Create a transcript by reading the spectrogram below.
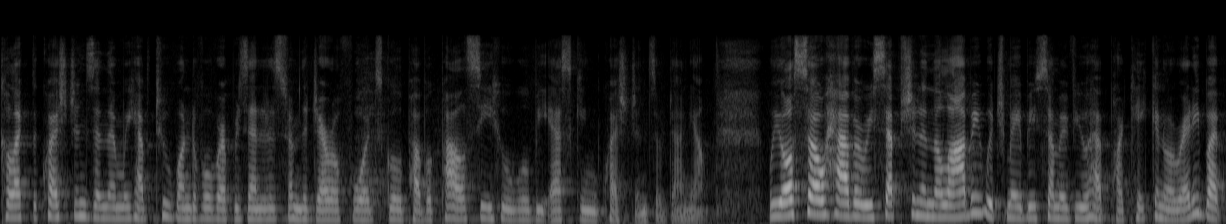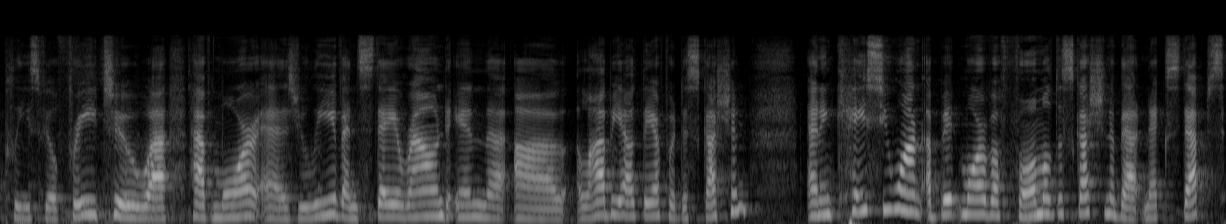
collect the questions, and then we have two wonderful representatives from the Gerald Ford School of Public Policy who will be asking questions of Danielle. We also have a reception in the lobby, which maybe some of you have partaken already, but please feel free to uh, have more as you leave and stay around in the uh, lobby out there for discussion. And in case you want a bit more of a formal discussion about next steps,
